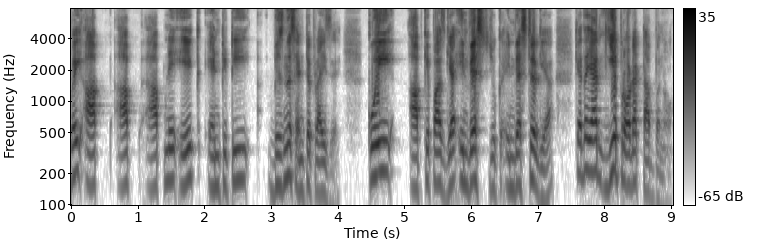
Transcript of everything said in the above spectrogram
भाई आप आप आपने एक एंटिटी बिज़नेस एंटरप्राइज है. कोई आपके पास गया इन्वेस्ट जो इन्वेस्टर गया कहता यार ये प्रोडक्ट आप बनाओ.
